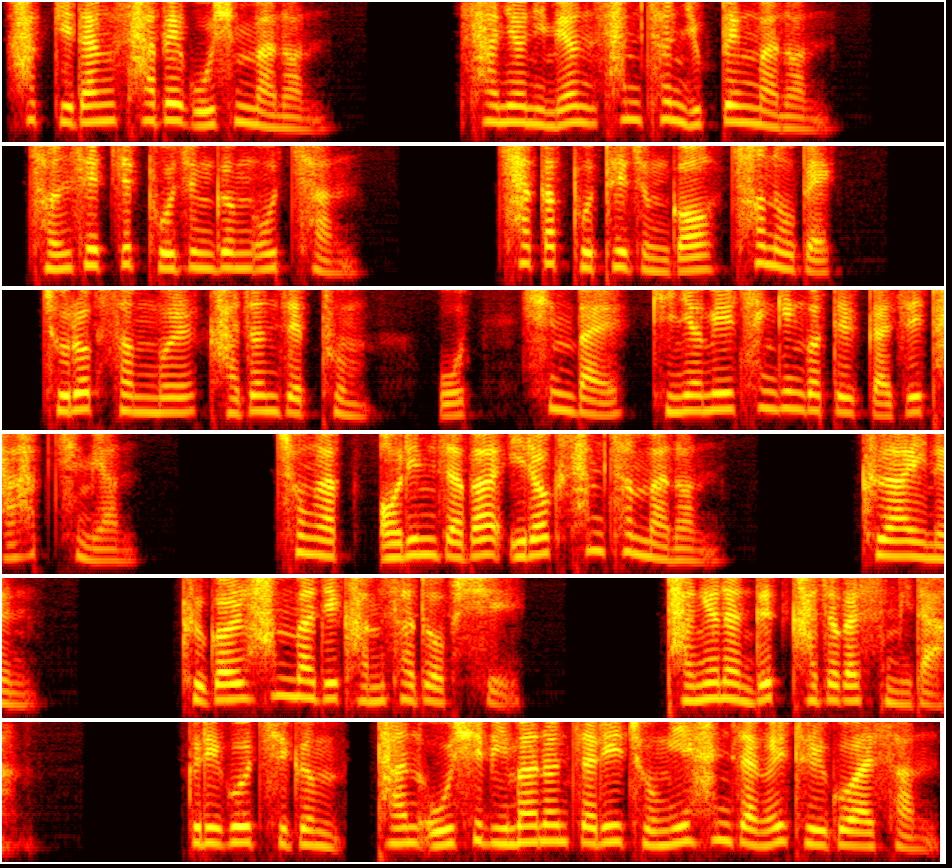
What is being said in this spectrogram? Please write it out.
학기당 450만 원, 4년이면 3,600만 원, 전셋집 보증금 5천, 차값 보태준 거 1,500, 졸업 선물, 가전제품, 옷, 신발, 기념일 챙긴 것들까지 다 합치면 총합 어림잡아 1억 3천만 원. 그 아이는 그걸 한마디 감사도 없이 당연한 듯 가져갔습니다. 그리고 지금 단 52만 원짜리 종이 한 장을 들고 와선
